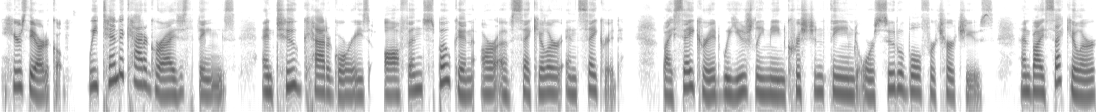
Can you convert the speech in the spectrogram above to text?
here's the article. We tend to categorize things, and two categories often spoken are of secular and sacred. By sacred, we usually mean Christian themed or suitable for church use. And by secular,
